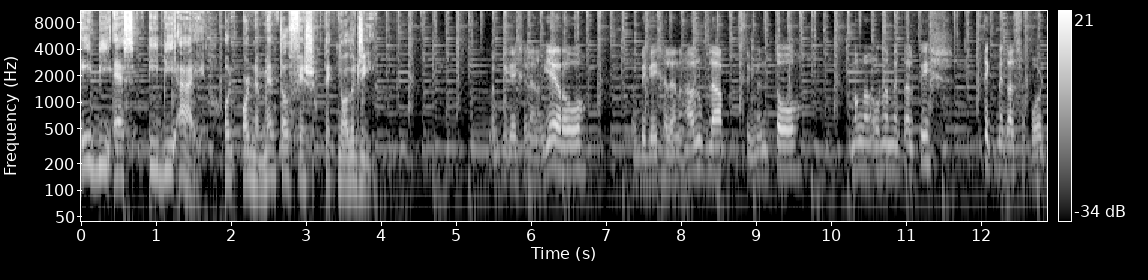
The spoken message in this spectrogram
ABS-TBI on Ornamental Fish Technology. Nagbigay sila ng yero, nagbigay sila ng hollow block, simento, mga ornamental fish, technical support.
